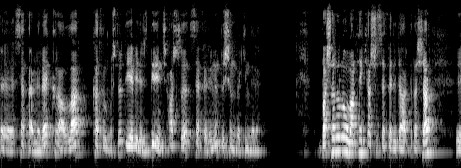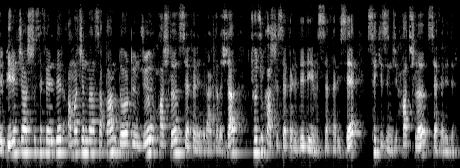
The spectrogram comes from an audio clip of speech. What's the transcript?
e, seferlere krallar katılmıştır diyebiliriz. 1. Haçlı Seferi'nin dışındakilere. Başarılı olan tek Haçlı Seferi de arkadaşlar birinci Haçlı Seferidir. Amacından sapan dördüncü Haçlı Seferidir arkadaşlar. Çocuk Haçlı Seferi dediğimiz sefer ise 8. Haçlı Seferidir.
